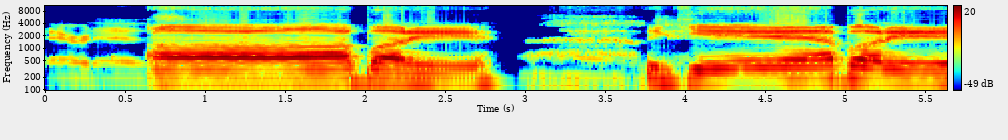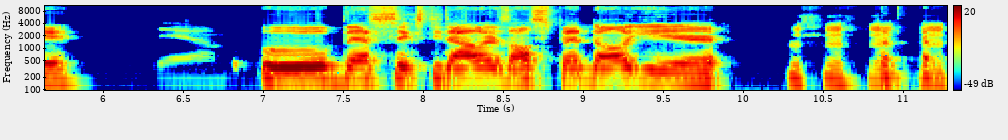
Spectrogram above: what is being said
There it is. Oh, buddy. Ah, okay. Yeah, buddy. Damn. Ooh, best $60 I'll spend all year.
